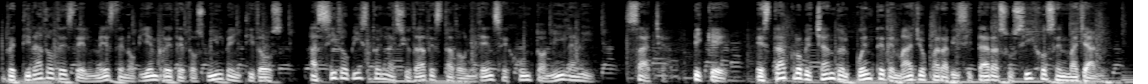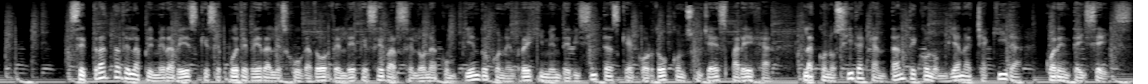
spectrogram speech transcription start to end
retirado desde el mes de noviembre de 2022, ha sido visto en la ciudad estadounidense junto a Milan y Sacha. Piqué está aprovechando el puente de mayo para visitar a sus hijos en Miami. Se trata de la primera vez que se puede ver al exjugador del FC Barcelona cumpliendo con el régimen de visitas que acordó con su ya pareja, la conocida cantante colombiana Shakira, 46.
